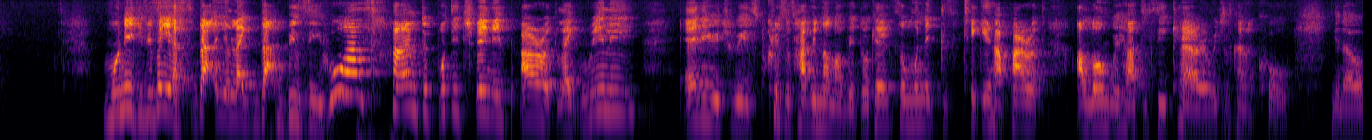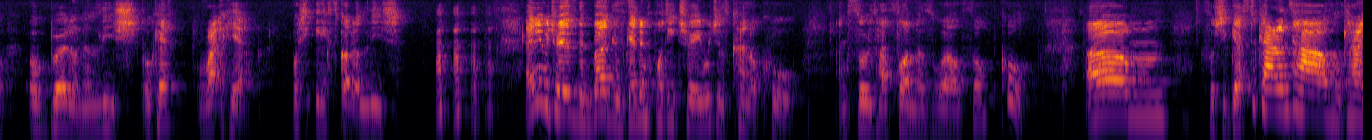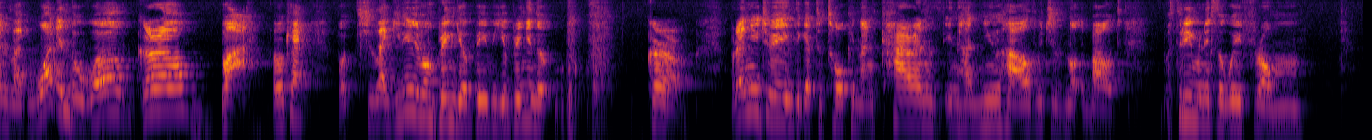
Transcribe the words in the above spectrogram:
Monique, if you say yes, that you're like that busy, who has time to potty train a parrot? Like really? Any which ways chris is having none of it okay? So monique is taking her parrot along with her to see karen which is kind of cool you know? A bird on a leash okay? Right here. But she, it's got a leash. Any which ways the bird is getting potty trained which is kind of cool. And so is her son as well so cool. Um so she gets to karen's house and karen's like what in the world girl? Bye okay? But she's like you didn't even bring your baby you're bringing the girl but anyway, they get to talking and Karen's in her new house, which is not about three minutes away from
